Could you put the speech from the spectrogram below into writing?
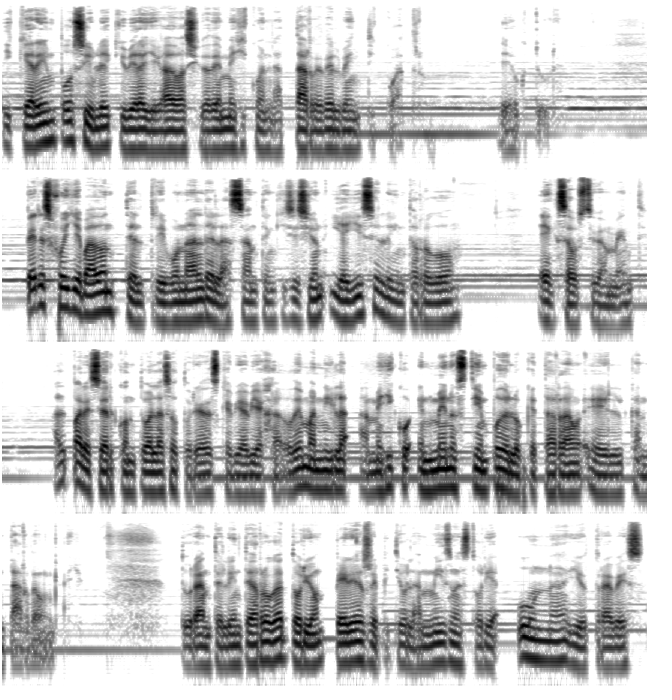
y que era imposible que hubiera llegado a Ciudad de México en la tarde del 24 de octubre. Pérez fue llevado ante el Tribunal de la Santa Inquisición y allí se le interrogó exhaustivamente. Al parecer contó a las autoridades que había viajado de Manila a México en menos tiempo de lo que tarda el cantar de un gallo. Durante el interrogatorio, Pérez repitió la misma historia una y otra vez,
